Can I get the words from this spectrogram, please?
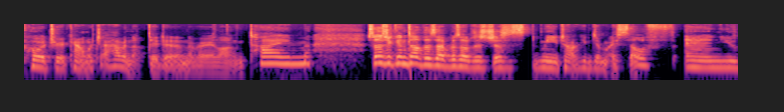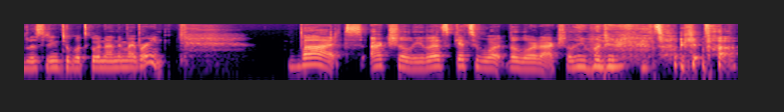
poetry account, which I haven't updated in a very long time. So, as you can tell, this episode is just me talking to myself and you listening to what's going on in my brain. But actually, let's get to what the Lord actually wanted me to talk about.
